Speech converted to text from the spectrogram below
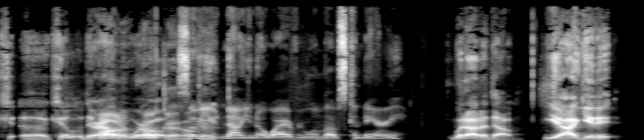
Ki- Uh, kill. They're out in the Oh, world Okay, So okay. you now you know why everyone loves Canary. without a doubt. Yeah, I get it.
